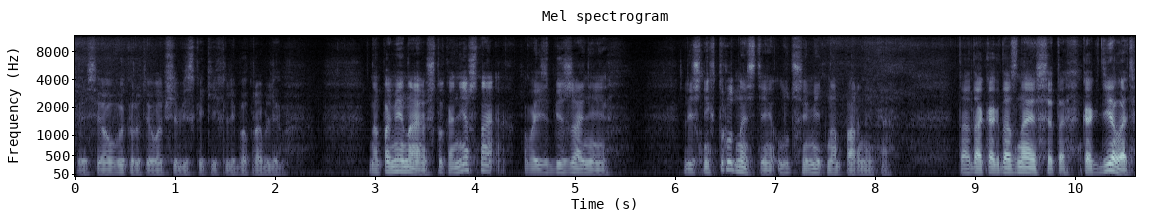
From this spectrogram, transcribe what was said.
То есть я его выкрутил вообще без каких-либо проблем. Напоминаю, что, конечно, во избежание лишних трудностей лучше иметь напарника. Тогда, когда знаешь это, как делать,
